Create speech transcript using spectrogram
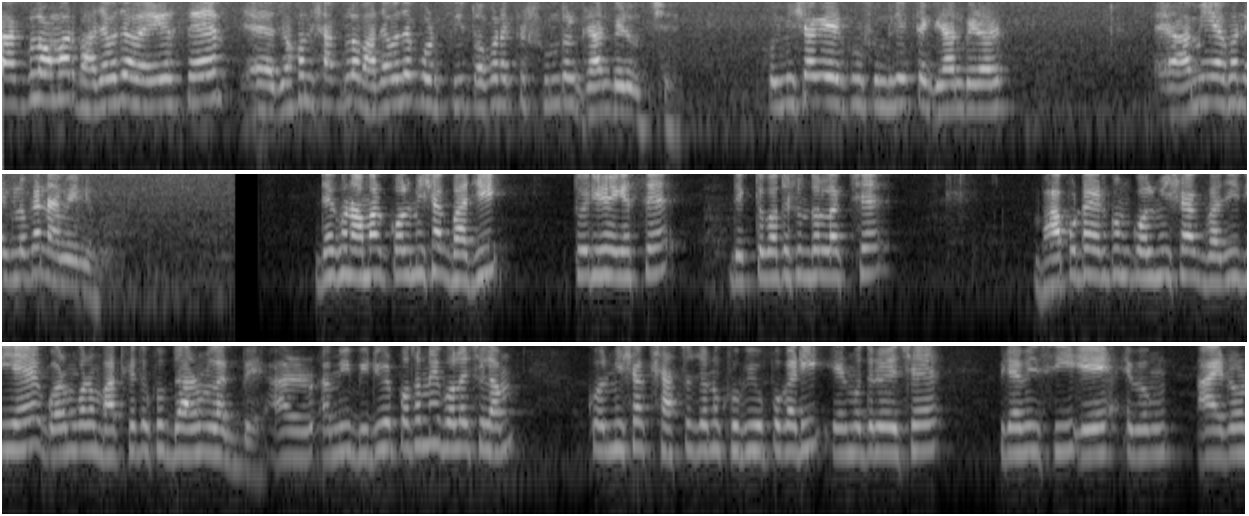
শাকগুলো আমার ভাজা ভাজা হয়ে গেছে। যখন শাকগুলো ভাজা ভাজা করছি, তখন একটা সুন্দর ঘ্রাণ বেরোচ্ছে কলমি শাকে এরকম সুন্দর একটা ঘ্রাণ বেরোয় আমি এখন এগুলোকে নামিয়ে নিব। দেখুন, আমার কলমি শাক ভাজি তৈরি হয়ে গেছে। দেখতে কত সুন্দর লাগছে। ভাপোটা এরকম কলমি শাক ভাজি দিয়ে গরম গরম ভাত খেতে খুব দারুণ লাগবে। আর আমি ভিডিওর প্রথমেই বলেছিলাম, কলমি শাক স্বাস্থ্যের জন্য খুবই উপকারী। এর মধ্যে রয়েছে ভিটামিন সি, এ এবং আয়রন,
